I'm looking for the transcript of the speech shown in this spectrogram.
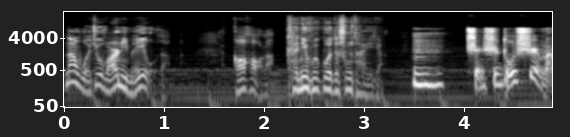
那我就玩你没有的，搞好了肯定会过得舒坦一点。嗯，审时度势嘛，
